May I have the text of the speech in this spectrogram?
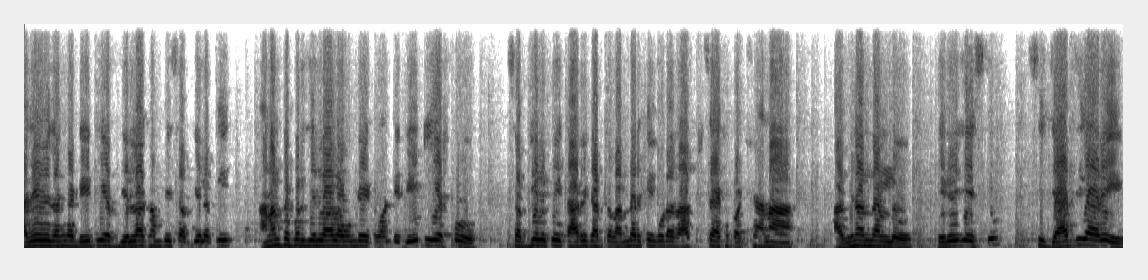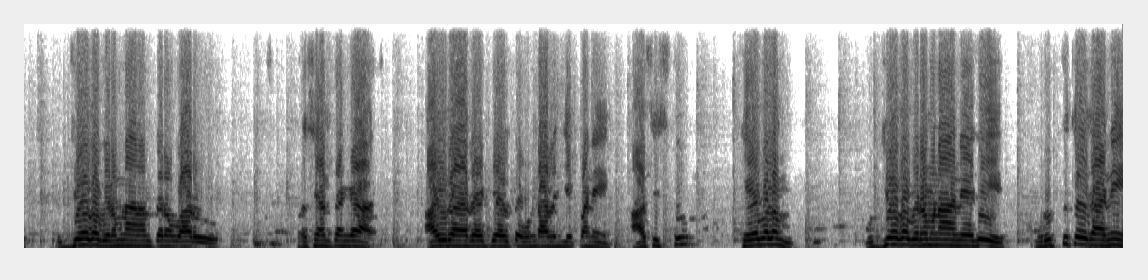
అదేవిధంగా డిటిఎఫ్ జిల్లా కమిటీ సభ్యులకి అనంతపురం జిల్లాలో ఉండేటువంటి డిటిఎఫ్ సభ్యులకి కార్యకర్తలందరికీ కూడా రాష్ట్ర శాఖ పక్షాన అభినందనలు తెలియజేస్తూ శ్రీ జార్జి గారి ఉద్యోగ విరమణానంతరం వారు ప్రశాంతంగా ఆయురారోగ్యాలతో ఉండాలని చెప్పని ఆశిస్తూ కేవలం ఉద్యోగ విరమణ అనేది వృత్తికే కానీ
